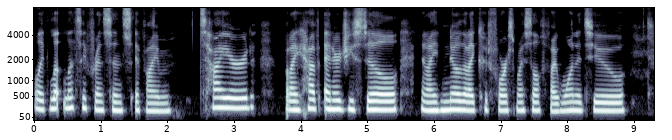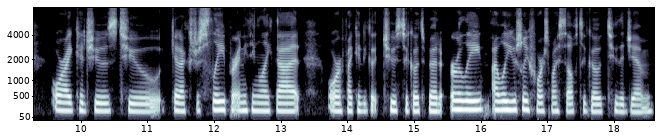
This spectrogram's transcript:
like let, let's say for instance if i'm tired but i have energy still and i know that i could force myself if i wanted to or i could choose to get extra sleep or anything like that or if i could go, choose to go to bed early i will usually force myself to go to the gym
